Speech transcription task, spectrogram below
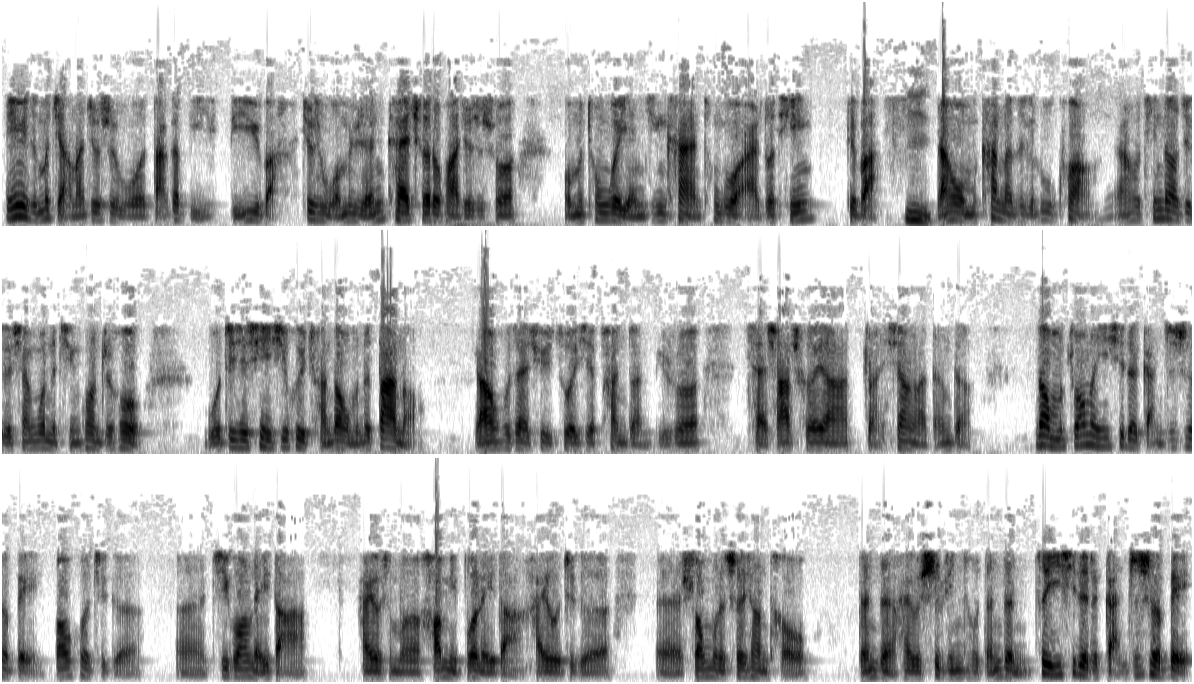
因为怎么讲呢？就是我打个比比喻吧，就是我们人开车的话，就是说我们通过眼睛看，通过耳朵听，对吧？嗯然后我们看到这个路况，然后听到这个相关的情况之后，我这些信息会传到我们的大脑，然后会再去做一些判断，比如说踩刹车呀、转向啊等等。那我们装了一系列感知设备，包括这个呃激光雷达，还有什么毫米波雷达，还有这个呃双目的摄像头等等，还有视频头等等这一系列的感知设备，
